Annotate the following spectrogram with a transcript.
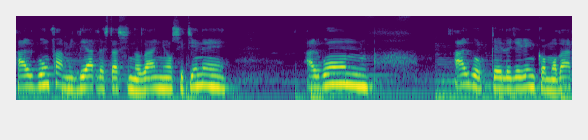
algún familiar le está haciendo daño, si tiene algún algo que le llegue a incomodar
